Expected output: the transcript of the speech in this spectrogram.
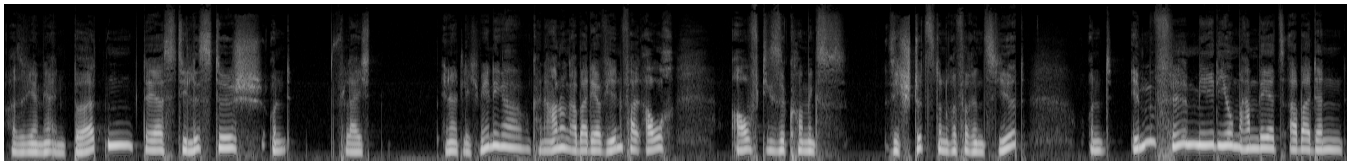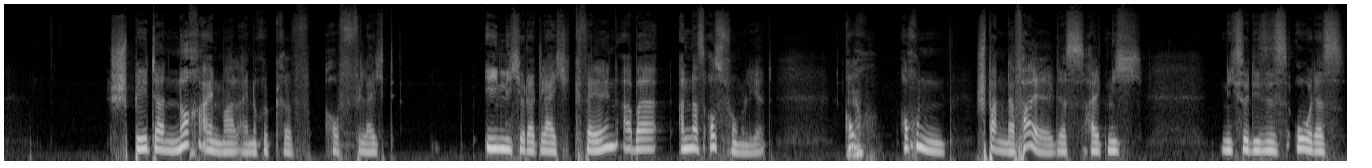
Also wir haben hier einen Burton, der stilistisch und vielleicht inhaltlich weniger, keine Ahnung, aber der auf jeden Fall auch auf diese Comics sich stützt und referenziert. Und im Filmmedium haben wir jetzt aber dann später noch einmal einen Rückgriff auf vielleicht ähnliche oder gleiche Quellen, aber anders ausformuliert. Auch, ja. auch ein spannender Fall, das halt nicht, nicht so dieses, oh, das,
